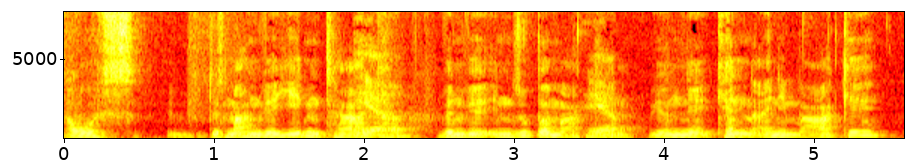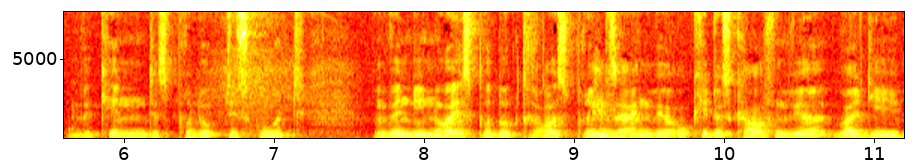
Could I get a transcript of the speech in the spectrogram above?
aus. Das machen wir jeden Tag, ja. wenn wir in den Supermarkt gehen. Wir ne kennen eine Marke, wir kennen das Produkt ist gut. Und wenn die ein neues Produkt rausbringen, sagen wir, okay, das kaufen wir, weil die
